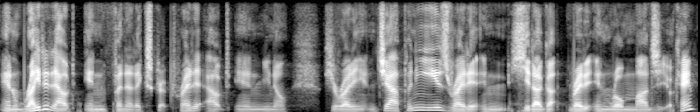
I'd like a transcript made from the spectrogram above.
and write it out in phonetic script. Write it out in, you know, if you're writing it in Japanese, write it in hiragana, write it in romaji, okay?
